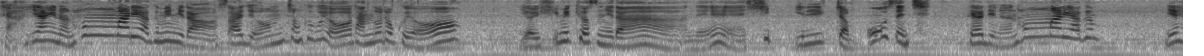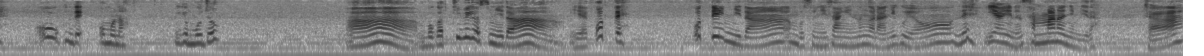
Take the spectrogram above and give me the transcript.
자, 이 아이는 홍마리아 금입니다. 사이즈 엄청 크고요. 단도 좋고요. 열심히 키웠습니다. 네, 11.5cm 되어지는 홍마리아 금. 예. 오, 근데 어머나. 이게 뭐죠? 아, 뭐가 TV 같습니다. 예, 꽃대. 꽃대입니다. 무슨 이상이 있는 건 아니고요. 네, 이 아이는 3만 원입니다. 자,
